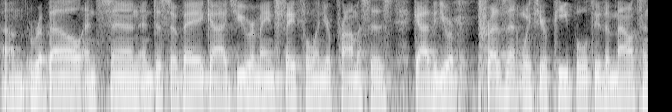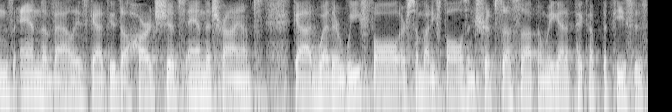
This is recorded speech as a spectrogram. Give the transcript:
um, rebel and sin and disobey, God, you remain faithful in your promises. God, that you are present with your people through the mountains and the valleys. God, through the hardships and the triumphs. God, whether we fall or somebody falls and trips us up and we got to pick up the pieces,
